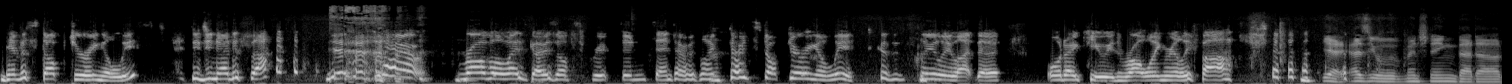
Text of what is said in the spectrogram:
Never stop during a list. Did you notice that? How Rob always goes off script, and Santo was like, "Don't stop during a list," because it's clearly like the auto cue is rolling really fast. Yeah, as you were mentioning, that uh,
